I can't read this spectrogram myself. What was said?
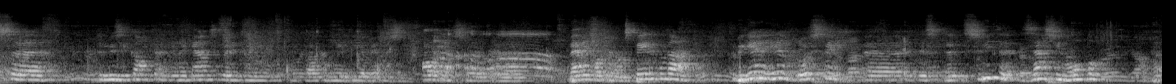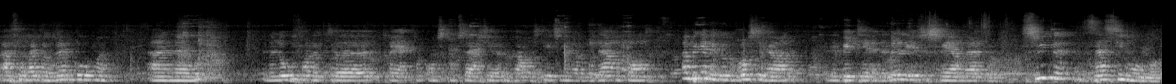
Namens uh, de muzikanten en wil ik jullie welkom hier bij ons allereerste uh, werk wat we gaan spelen vandaag. We beginnen heel rustig. Uh, het is de suite 1600. Even lekker erin komen. En in de loop van het traject van ons concertje gaan we steeds meer naar de moderne kant. En beginnen gewoon rustig aan. En een beetje in de middeleeuwse sfeer met de suite 1600.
